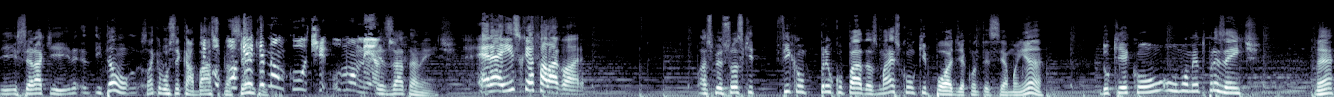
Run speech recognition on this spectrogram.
e será que. Então. Será que eu vou ser cabaço pra Por sempre? que não curte o momento? Exatamente. Era isso que eu ia falar agora. As pessoas que ficam preocupadas mais com o que pode acontecer amanhã do que com o momento presente. Né?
